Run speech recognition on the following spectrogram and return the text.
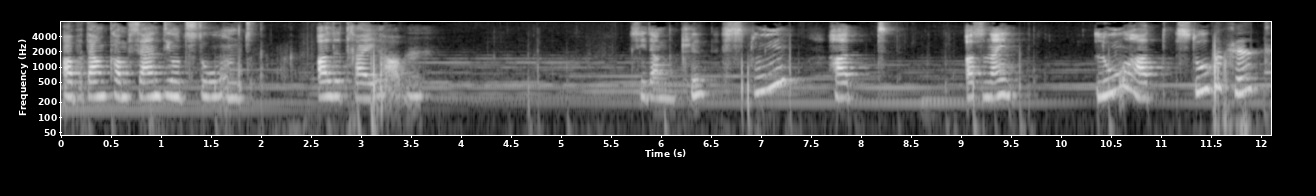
aber dann kam Sandy und Stu und alle drei haben sie dann gekillt. Stu hat, also nein, Lou hat Stu gekillt.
